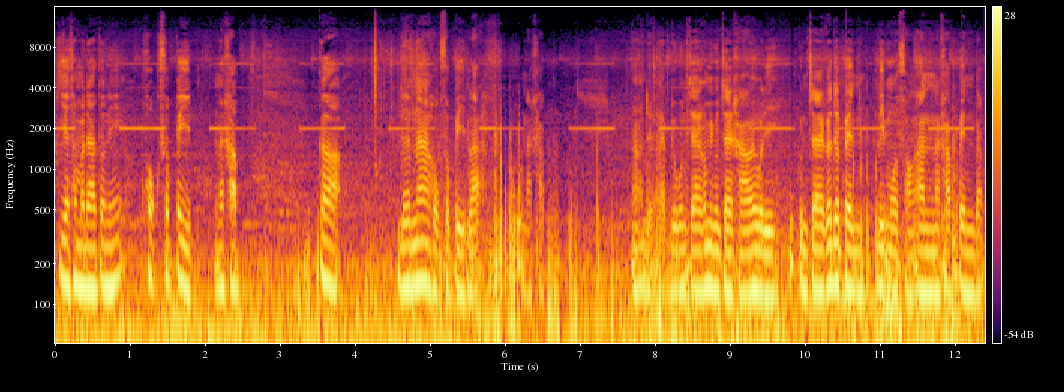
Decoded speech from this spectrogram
เกียร์ธรรมดาตัวนี้ 6 สปีดนะครับ ก็เดินหน้า 6 สปีดละนะครับเดี๋ยวแอบดูกุญแจเขามีกุญแจคาไว้พอดี กุญแจก็จะเป็นรีโมท2อันนะครับ เป็นแบบ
